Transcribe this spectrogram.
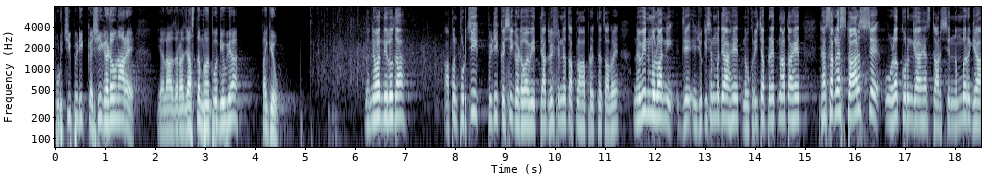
पुढची पिढी कशी घडवणार आहे याला जरा जास्त महत्त्व देऊया. थँक्यू धन्यवाद निलुदा. आपण पुढची पिढी कशी घडवावी त्या दृष्टीनेच आपला हा प्रयत्न चालू आहे. नवीन मुलांनी जे एज्युकेशनमध्ये आहेत नोकरीच्या प्रयत्नात आहेत ह्या सगळ्या स्टार्सचे ओळख करून घ्या ह्या स्टार्सचे नंबर घ्या.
